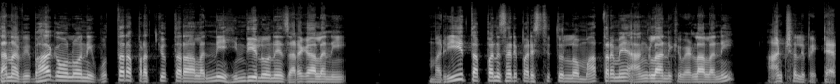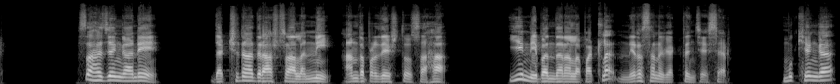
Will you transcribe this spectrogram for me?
తన విభాగంలోని ఉత్తర ప్రత్యుత్తరాలన్నీ హిందీలోనే జరగాలని మరీ తప్పనిసరి పరిస్థితుల్లో మాత్రమే ఆంగ్లానికి వెళ్ళాలని ఆంక్షలు పెట్టారు. సహజంగానే దక్షిణాది రాష్ట్రాలన్నీ ఆంధ్రప్రదేశ్తో సహా ఈ నిబంధనల పట్ల నిరసన వ్యక్తం చేశారు. ముఖ్యంగా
